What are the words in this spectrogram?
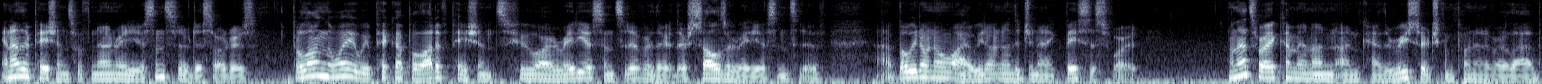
and other patients with known radiosensitive disorders. But along the way, we pick up a lot of patients who are radiosensitive or their, their cells are radiosensitive, uh, but we don't know why. We don't know the genetic basis for it. And that's where I come in on, on kind of the research component of our lab.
